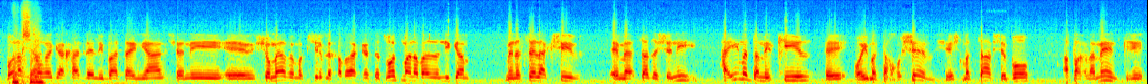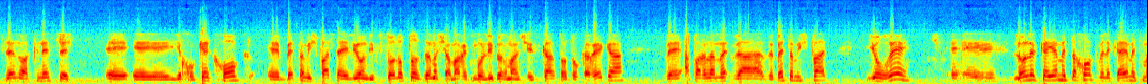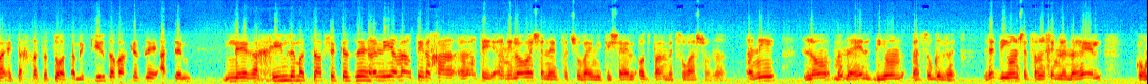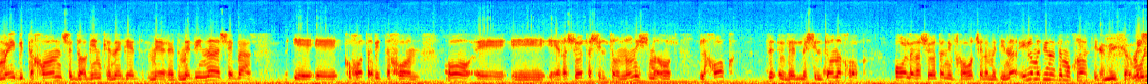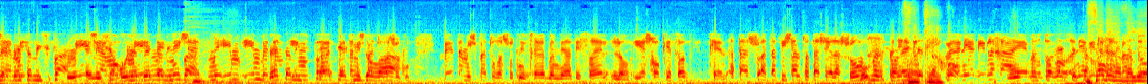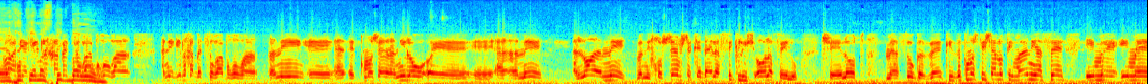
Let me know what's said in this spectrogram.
בוא בבקשה. נחזור רגע אחד לליבת העניין, שאני אה, שומע ומקשיב לחבר הכנסת רוטמן, אבל אני גם מנסה להקשיב אה, מהצד השני. האם אתה מכיר, אה, או אם אתה חושב, שיש מצב שבו הפרלמנט, קרי אצלנו הכנסת, אה, אה, יחוקק חוק, אה, בית המשפט העליון לפסול אותו, זה מה שאמר אתמול ליברמן שהזכרת אותו כרגע, והפרלמנט, וה, ובית המשפט יורה לא לקיים את החוק ולקיים את, את החלטתו. אתה מכיר דבר כזה? אתם נערכים למצב שכזה? אני אמרתי לך, אמרתי, אני לא אשנה את התשובה אם היא תישאל עוד פעם בצורה שונה. אני לא מנהל דיון מהסוג הזה. זה דיון שצריכים לנהל גורמי ביטחון שדואגים כנגד מרד. מדינה שבה אה, אה, כוחות הביטחון או אה, רשויות השלטון לא נשמעות לחוק ולשלטון החוק או לרשויות הנבחרות של המדינה, היא לא מדינה דמוקרטית. הם ש- לבית מי- המשפט. מי הם מי- לבית המשפט. בית- המשפט הוא. רשות נבחרת במדינת ישראל? לא. יש חוק יסוד? כן. אתה, תשאל את אותה שאלה שוב. אוקיי. ואני אגיד לך, אה, ברדוגו, אני אגיד לך, בסדר, אבל, ברדוגו, אה, אני החוק אגיד יהיה לך מספיק בצורה ברור. ברורה, אני אגיד לך בצורה ברורה. אני, אה, כמו שאני לא אענה... אני לא אענה, ואני חושב שכדאי להפסיק לשאול אפילו שאלות מהסוג הזה, כי זה כמו שתשאל אותי, מה אני אעשה אם, אה, אם אה,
